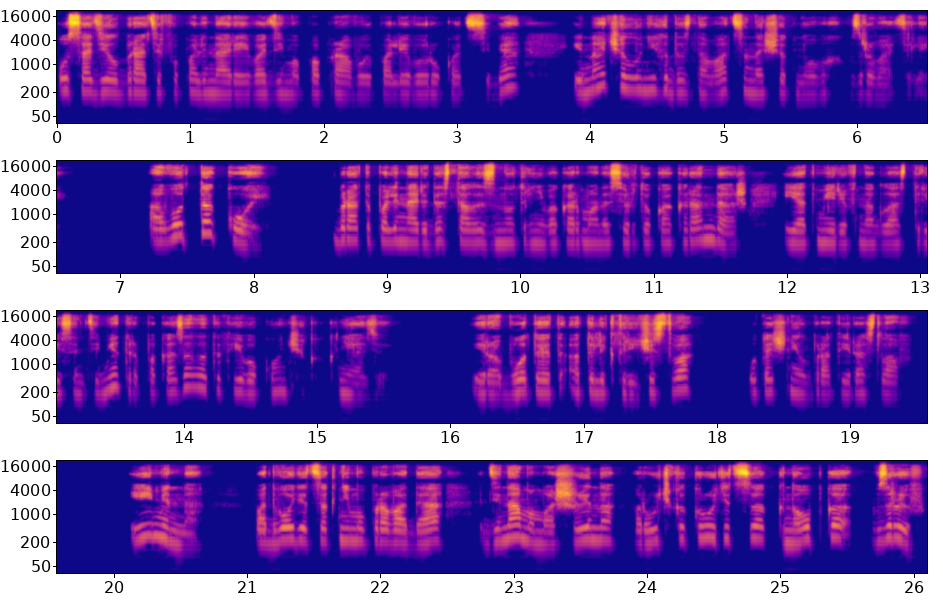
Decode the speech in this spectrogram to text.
Усадил братьев Аполлинария и Вадима по правую и по левую руку от себя и начал у них дознаваться насчет новых взрывателей. «А вот такой!» Брат Аполлинарий достал из внутреннего кармана сюртука карандаш и, отмерив на глаз три сантиметра, показал этот его кончик князю. «И работает от электричества?» — уточнил брат Ярослав. «Именно. Подводятся к нему провода, динамо-машина, ручка крутится, кнопка, взрыв»,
